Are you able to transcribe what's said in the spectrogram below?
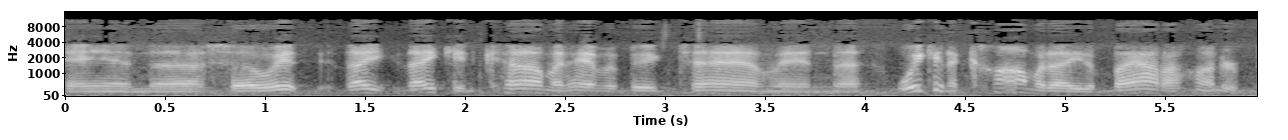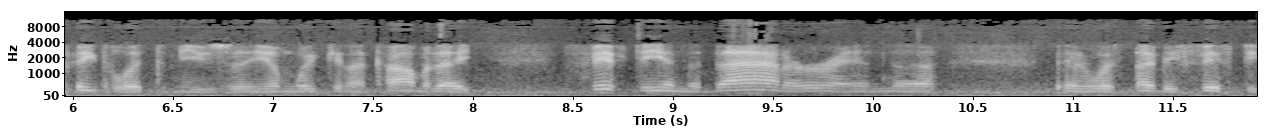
and uh, so it they they can come and have a big time, and uh, we can accommodate about a hundred people at the museum. We can accommodate fifty in the diner, and uh, and with maybe fifty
